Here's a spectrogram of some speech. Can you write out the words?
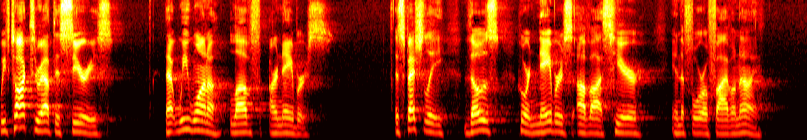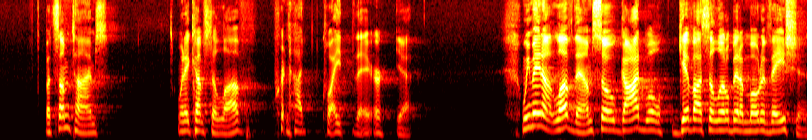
We've talked throughout this series that we want to love our neighbors, especially those who are neighbors of us here in the 40509. But sometimes, when it comes to love, we're not quite there yet. We may not love them, so God will give us a little bit of motivation.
